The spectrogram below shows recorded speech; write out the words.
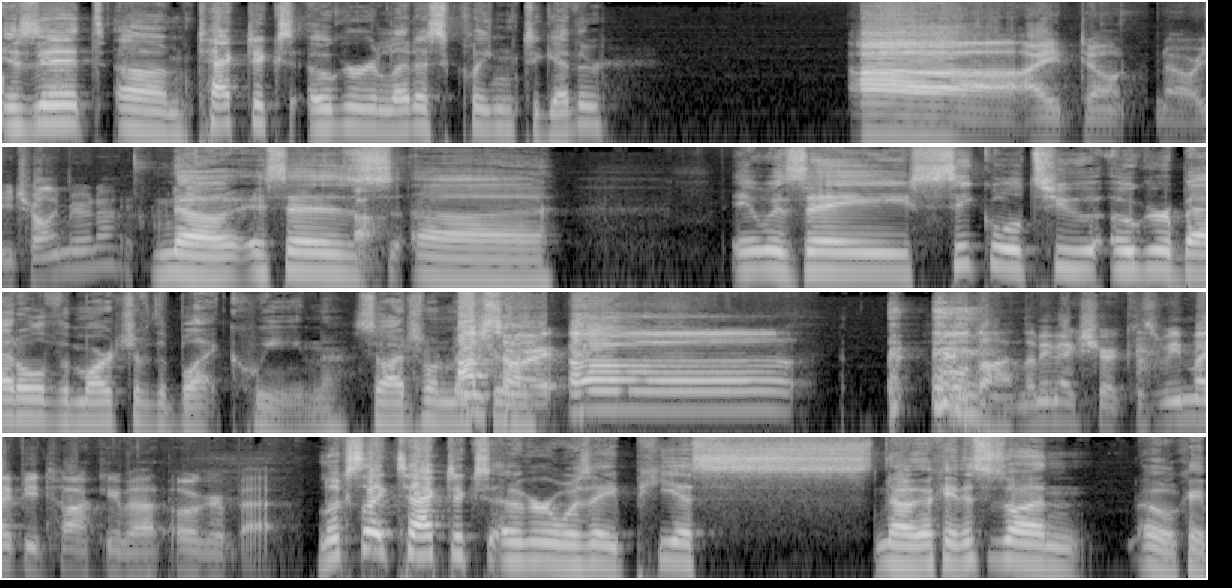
Is it um, Tactics Ogre Let Us Cling Together? uh, I don't know. Are you trolling me right now? No, it says uh, It was a sequel to Ogre Battle: The March of the Black Queen. So I just want to make sure. I'm sure. sorry. Uh, hold on. Let me make sure because we might be talking about Ogre Bat. Looks like Tactics Ogre was a PS. No, okay, this is on. Oh, okay.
